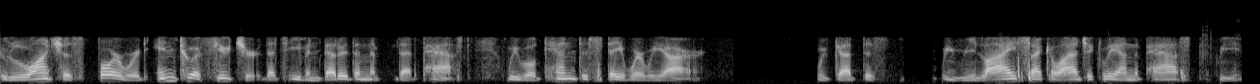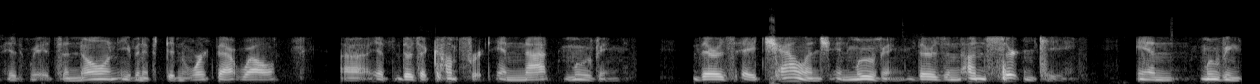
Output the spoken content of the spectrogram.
to launch us forward into a future that's even better than the, that past, we will tend to stay where we are. We've got this. We rely psychologically on the past. We it, it's a known, even if it didn't work that well. Uh, it, there's a comfort in not moving. There's a challenge in moving. There's an uncertainty in moving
